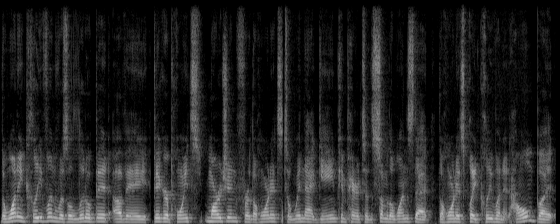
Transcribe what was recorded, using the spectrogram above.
The one in Cleveland was a little bit of a bigger points margin for the Hornets to win that game compared to some of the ones that the Hornets played Cleveland at home, but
